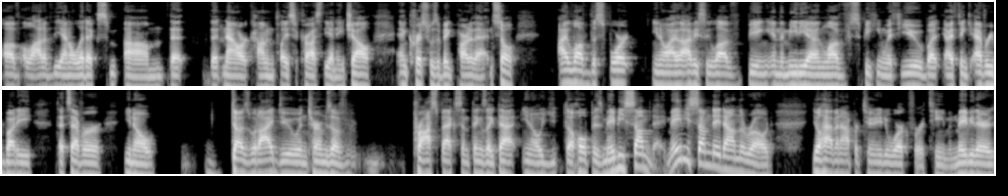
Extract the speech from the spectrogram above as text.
of a lot of the analytics um, that that now are commonplace across the NHL. And Chris was a big part of that. And so I love the sport. You know, I obviously love being in the media and love speaking with you, but I think everybody that's ever, you know, does what I do in terms of prospects and things like that, you know, you, the hope is maybe someday, maybe someday down the road, you'll have an opportunity to work for a team. And maybe there,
